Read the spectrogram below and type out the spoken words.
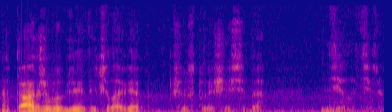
Но так же выглядит и человек, чувствующий себя делателем.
